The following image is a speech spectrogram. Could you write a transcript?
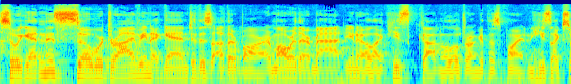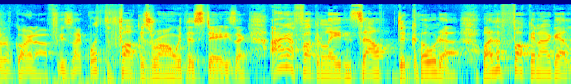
so we get in this. So we're driving again to this other bar, and while we're there, Matt, you know, like he's gotten a little drunk at this point, and he's like sort of going off. He's like, "What the fuck is wrong with this state?" He's like, "I got fucking laid in South Dakota. Why the fuck can I get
